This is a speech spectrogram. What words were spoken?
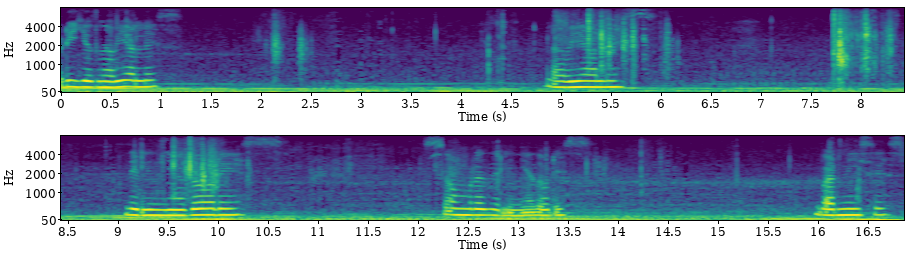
brillos labiales, labiales, delineadores, sombras, delineadores, barnices,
